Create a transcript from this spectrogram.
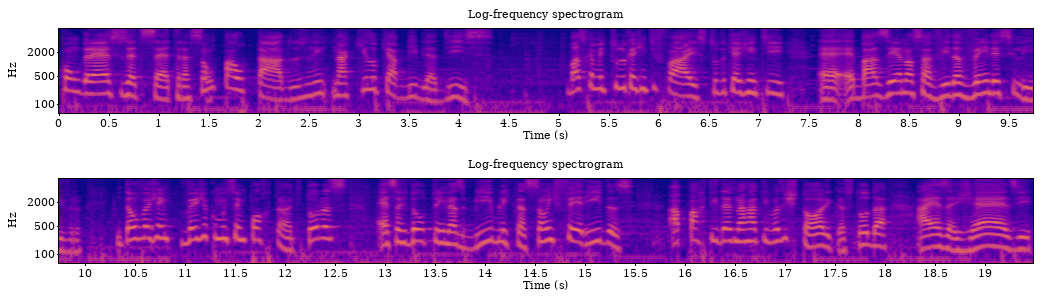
congressos, etc., são pautados naquilo que a Bíblia diz? basicamente tudo que a gente faz, tudo que a gente é, é, baseia a nossa vida vem desse livro. Então veja, veja como isso é importante. Todas essas doutrinas bíblicas são inferidas a partir das narrativas históricas, toda a exegese,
